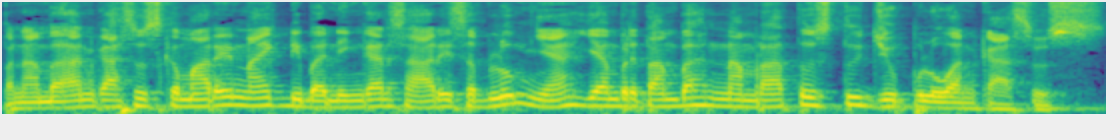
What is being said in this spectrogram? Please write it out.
Penambahan kasus kemarin naik dibandingkan sehari sebelumnya yang bertambah 670-an kasus.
